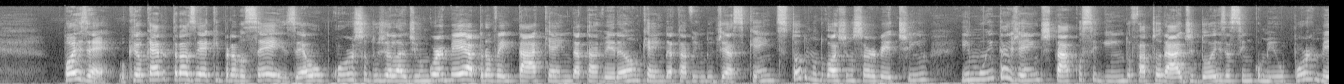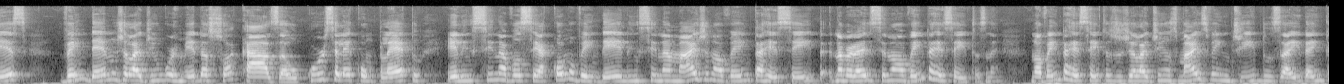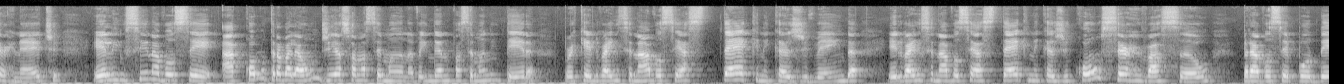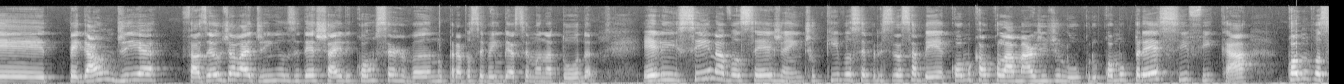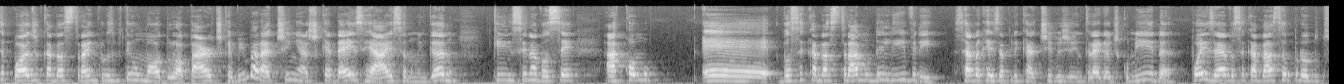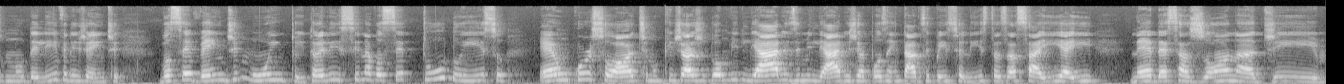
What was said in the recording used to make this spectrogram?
Pois é, o que eu quero trazer aqui para vocês é o curso do Geladinho Gourmet. Aproveitar que ainda tá verão, que ainda tá vindo dias quentes, todo mundo gosta de um sorvetinho e muita gente está conseguindo faturar de 2 a 5 mil por mês vendendo geladinho gourmet da sua casa. O curso ele é completo, ele ensina você a como vender, ele ensina mais de 90 receitas, na verdade ensina 90 receitas, né? 90 receitas dos geladinhos mais vendidos aí da internet. Ele ensina você a como trabalhar um dia só na semana, vendendo para a semana inteira, porque ele vai ensinar você as técnicas de venda, ele vai ensinar você as técnicas de conservação para você poder pegar um dia fazer os geladinhos e deixar ele conservando para você vender a semana toda. Ele ensina você, gente, o que você precisa saber, como calcular a margem de lucro, como precificar, como você pode cadastrar. Inclusive, tem um módulo à parte que é bem baratinho, acho que é 10 reais, se eu não me engano, que ensina você a como é, você cadastrar no delivery. Sabe aqueles aplicativos de entrega de comida? Pois é, você cadastra o produto no delivery, gente. Você vende muito. Então ele ensina você tudo isso é um curso ótimo que já ajudou milhares e milhares de aposentados e pensionistas a sair aí, né, dessa zona de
